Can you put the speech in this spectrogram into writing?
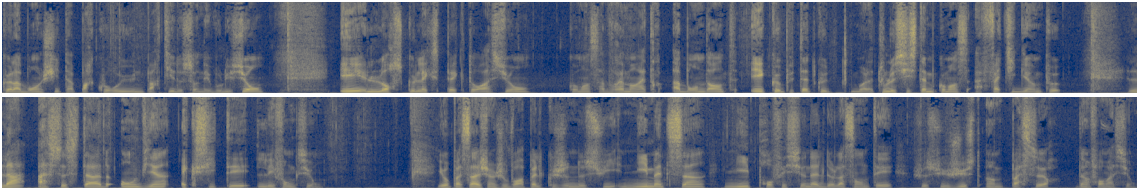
que la bronchite a parcouru une partie de son évolution et lorsque l'expectoration commence à vraiment être abondante et que peut-être que voilà, tout le système commence à fatiguer un peu. Là, à ce stade, on vient exciter les fonctions. Et au passage, hein, je vous rappelle que je ne suis ni médecin ni professionnel de la santé, je suis juste un passeur d'information.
